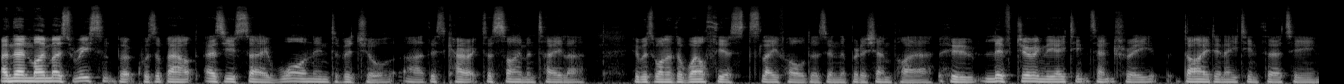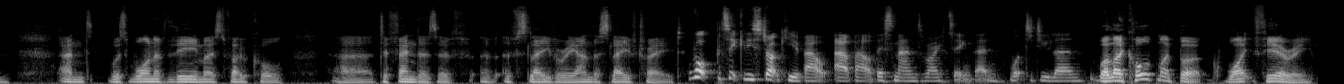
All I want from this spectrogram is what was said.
And then my most recent book was about, as you say, one individual, uh, this character, Simon Taylor, who was one of the wealthiest slaveholders in the British Empire, who lived during the 18th century, died in 1813, and was one of the most vocal uh, defenders of, of, of slavery and the slave trade. What particularly struck you about about this man's writing? Then, what did you learn? Well, I called my book White Fury,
